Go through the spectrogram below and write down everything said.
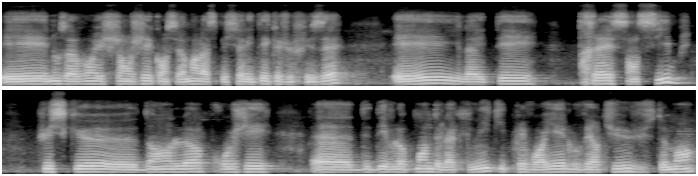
et nous avons échangé concernant la spécialité que je faisais et il a été très sensible puisque dans leur projet euh, de développement de la clinique, ils prévoyaient l'ouverture justement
